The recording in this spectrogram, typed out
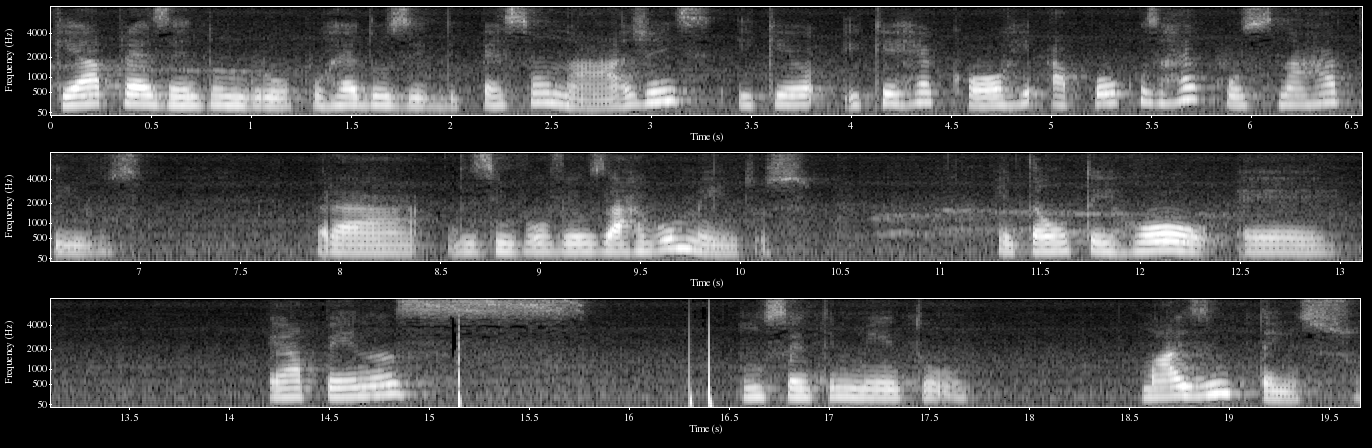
que apresenta um grupo reduzido de personagens e que, e que recorre a poucos recursos narrativos para desenvolver os argumentos. Então, o terror é, é apenas um sentimento mais intenso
